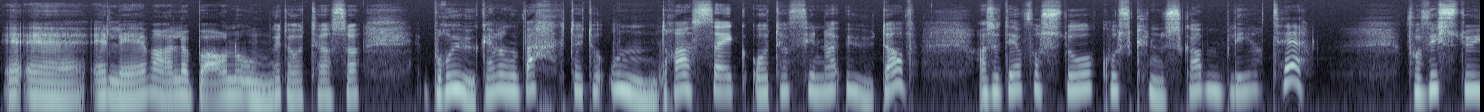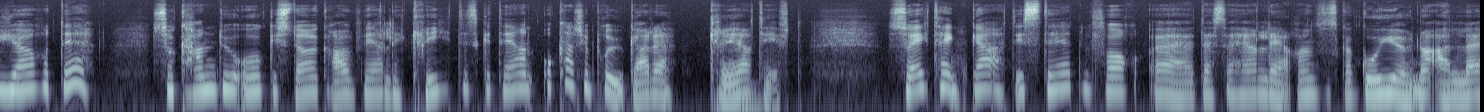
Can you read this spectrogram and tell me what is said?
eh, eh, elever eller barn og unge da, til å bruke noen verktøy til å undre seg og til å finne ut av. Altså det å forstå hvordan kunnskapen blir til. For hvis du gjør det, så kan du òg i større grad være litt kritiske til den, og kanskje bruke det kreativt. Så jeg tenker at istedenfor uh, disse her lærerne som skal gå gjennom alle,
